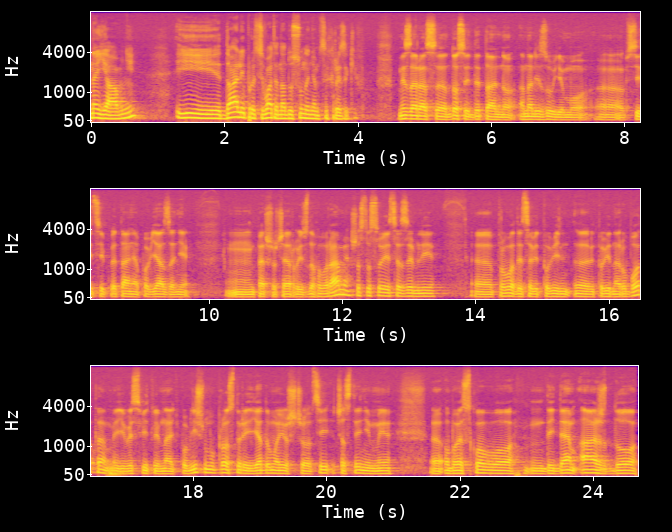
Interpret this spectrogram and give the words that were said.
наявні, і далі працювати над усуненням цих ризиків. Ми зараз е, досить детально аналізуємо е, всі ці питання, пов'язані в першу чергу із договорами, що стосується землі. Е, Проводиться відповідна робота. Ми її висвітлюємо навіть в публічному просторі. Я думаю, що в цій частині ми обов'язково дійдемо аж до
